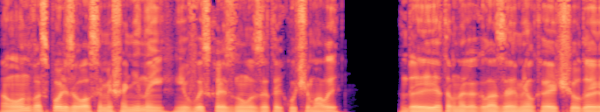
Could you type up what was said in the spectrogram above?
А он воспользовался мешаниной и выскользнул из этой кучи малы. Да и это многоглазое мелкое чудо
